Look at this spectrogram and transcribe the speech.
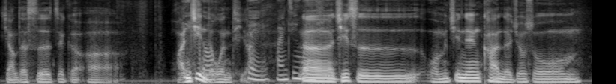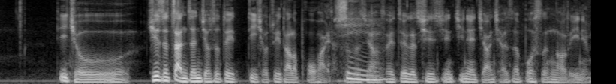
讲的是这个呃。环境的问题啊，对环境。那其实我们今天看的，就是说，地球其实战争就是对地球最大的破坏的，是不是这样？所以这个其实今今年讲起来是不是很好的一年。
